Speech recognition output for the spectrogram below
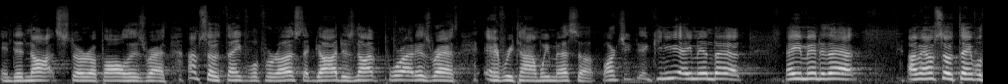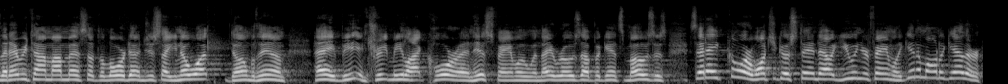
and did not stir up all his wrath. I'm so thankful for us that God does not pour out his wrath every time we mess up. Aren't you? Can you amen that? Amen to that. I mean, I'm so thankful that every time I mess up, the Lord doesn't just say, you know what, done with him. Hey, be, and treat me like Korah and his family when they rose up against Moses. He said, hey, Korah, why don't you go stand out, you and your family, get them all together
